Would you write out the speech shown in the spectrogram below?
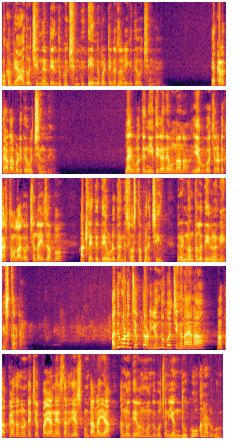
ఒక వ్యాధి వచ్చిందంటే ఎందుకు వచ్చింది? దేన్ని బట్టి విర్రవీగితే వచ్చింది? ఎక్కడ తేడా పడితే వచ్చింది. లేకపోతే నీతిగానే ఉన్నానా? ఏపుకు వచ్చినట్టు కష్టంలాగా వచ్చిందా ఈ జబ్బు? అట్లయితే దేవుడు దాన్ని స్వస్థపరిచి రెండంతల దీవెన నీకు ఇస్తాడు అది కూడా చెప్తాడు. ఎందుకు వచ్చింది నాయన? నా తప్పేదను ఉంటే చెప్పయ్యా నేను సరి చేసుకుంటానయ్యా అని నువ్వు దేవుని ముందు కూర్చొని ఎందుకు అని అడుగు.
